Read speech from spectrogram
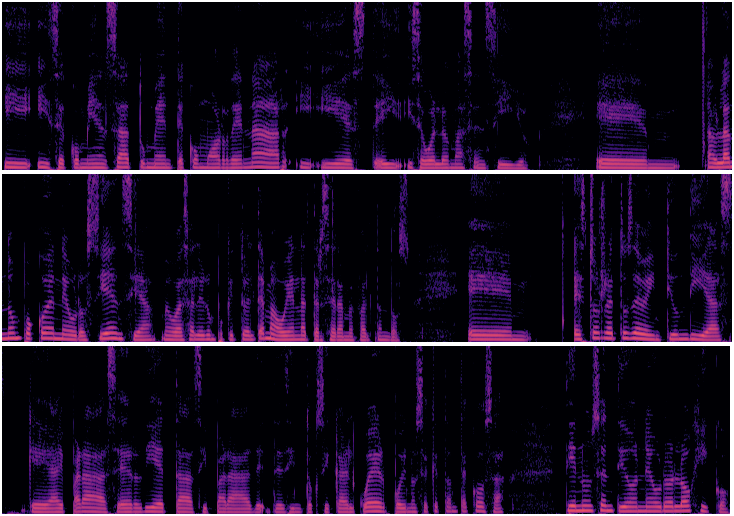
y, y se comienza tu mente como a ordenar y, este, y, se vuelve más sencillo. Eh, hablando un poco de neurociencia, me voy a salir un poquito del tema, voy en la tercera, me faltan dos. Eh, estos retos de 21 días que hay para hacer dietas y para de desintoxicar el cuerpo y no sé qué tanta cosa, tiene un sentido neurológico.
